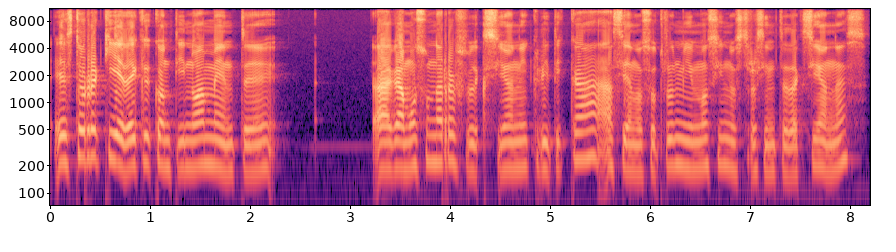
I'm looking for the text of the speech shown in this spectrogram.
Esto requiere que continuamente hagamos una reflexión y crítica hacia nosotros mismos y nuestras interacciones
